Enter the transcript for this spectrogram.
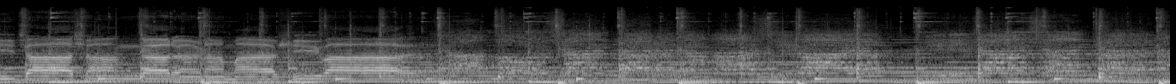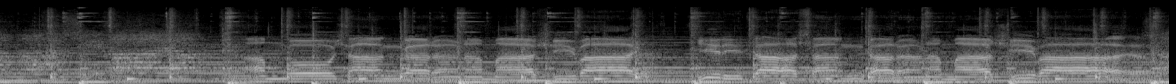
िजाङ्गिवाय अम्बो शङ्करणमा शिवाय गिरिजा शङ्करमा शिवाय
